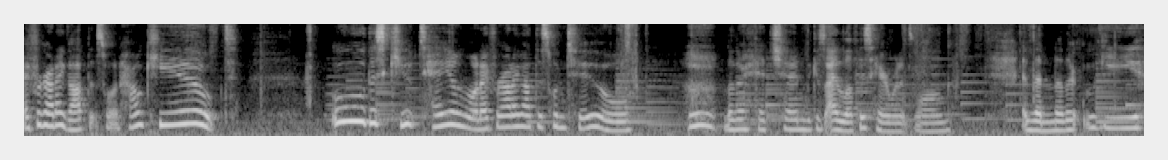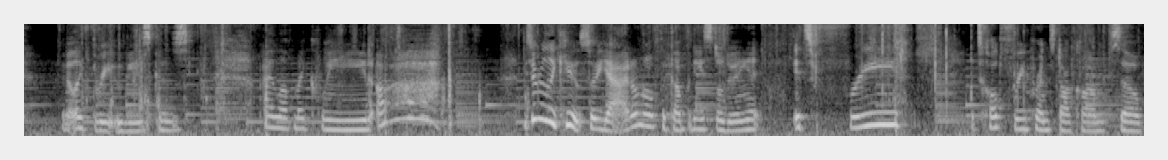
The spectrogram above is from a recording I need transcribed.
I forgot I got this one. How cute. Ooh, this cute Taeyong one. I forgot I got this one too. another Haechan because I love his hair when it's long. And then another Yuqi. I got like three Yuqis because I love my queen. Ah! These are really cute. So yeah, I don't know if the company is still doing it. It's free. It's called freeprints.com. So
